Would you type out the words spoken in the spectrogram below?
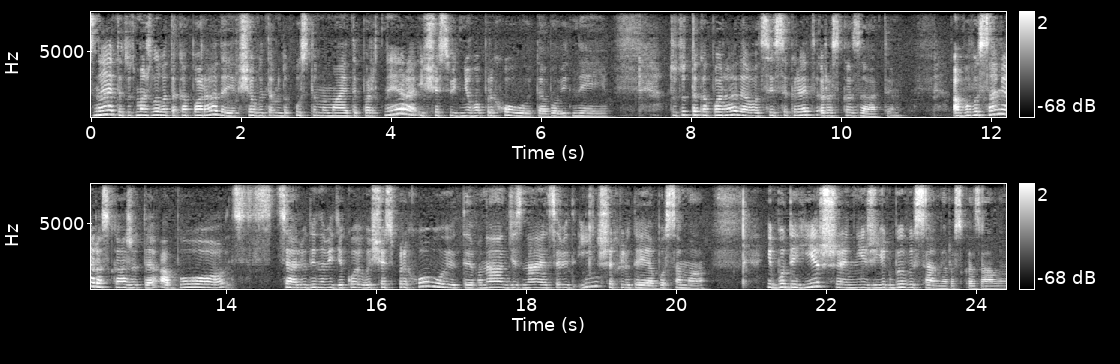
Знаєте, тут можливо така порада, якщо ви там, допустимо, маєте партнера і щось від нього приховуєте або від неї, то тут така порада оцей секрет розказати. Або ви самі розкажете, або ця людина, від якої ви щось приховуєте, вона дізнається від інших людей або сама. І буде гірше, ніж якби ви самі розказали.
